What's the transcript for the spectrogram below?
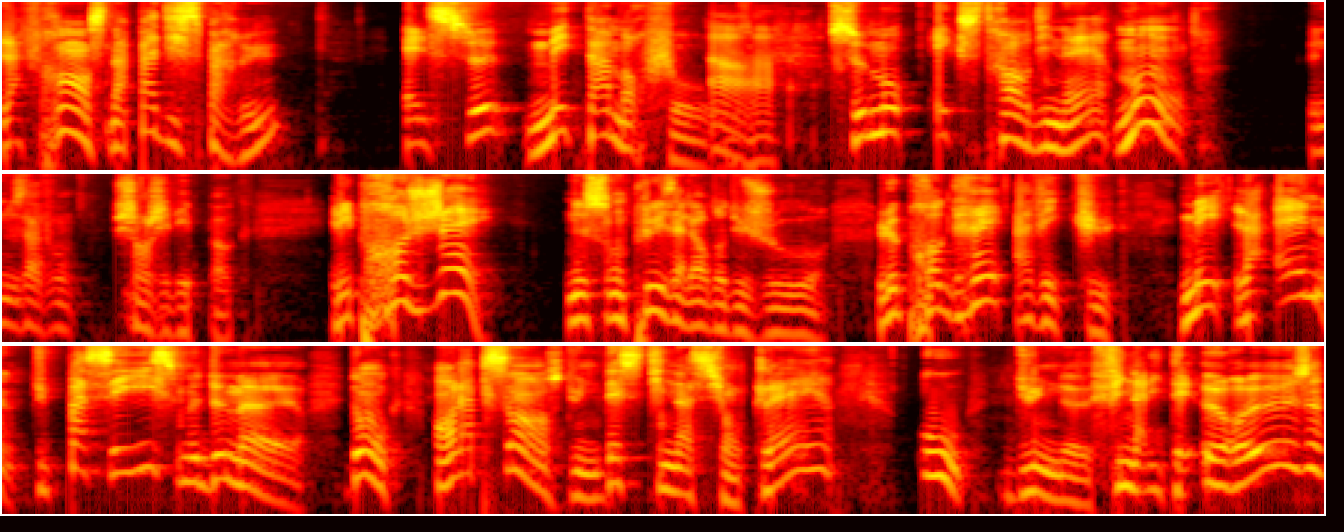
La France n'a pas disparu, elle se métamorphose. Ah, Ce mot extraordinaire montre que nous avons changé d'époque. Les projets ne sont plus à l'ordre du jour. Le progrès a vécu. Mais la haine du passéisme demeure. Donc, en l'absence d'une destination claire ou d'une finalité heureuse,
